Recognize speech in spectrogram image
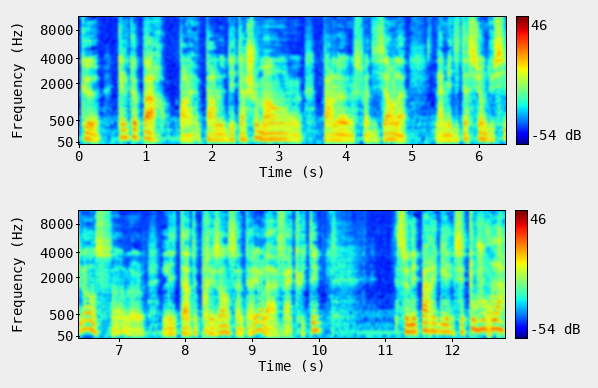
que, quelque part, par, le détachement, euh, par le, soi-disant, la, la méditation du silence, hein, l'état de présence intérieure, la vacuité, ce n'est pas réglé, c'est toujours là.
